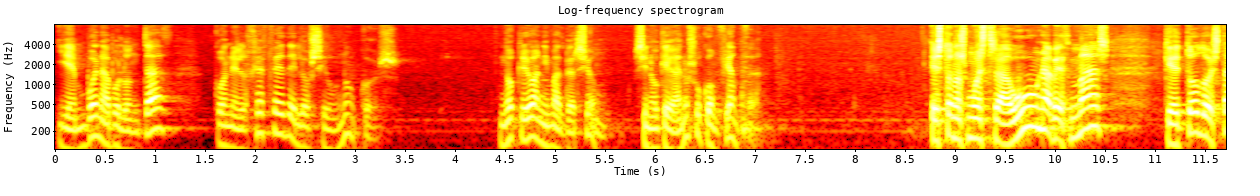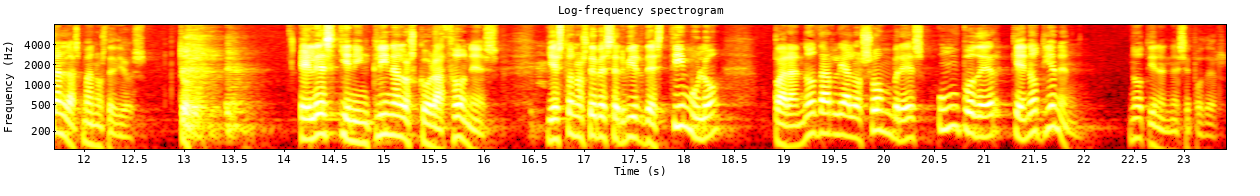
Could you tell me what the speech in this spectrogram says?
y en buena voluntad con el jefe de los eunucos. No creó animadversión, sino que ganó su confianza. Esto nos muestra una vez más que todo está en las manos de Dios. Todo. Él es quien inclina los corazones. Y esto nos debe servir de estímulo para no darle a los hombres un poder que no tienen. No tienen ese poder.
